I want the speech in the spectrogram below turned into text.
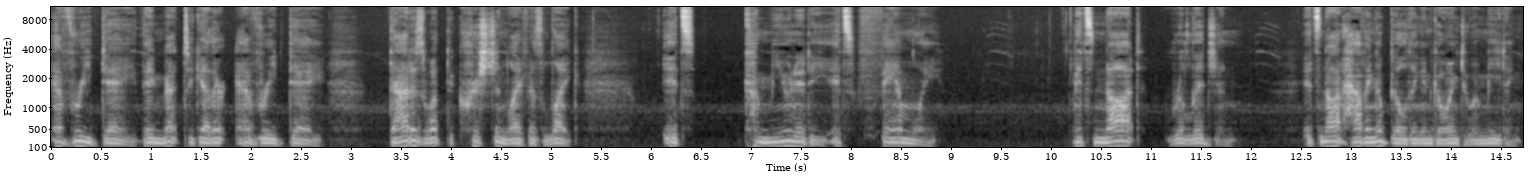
every day. They met together every day. That is what the Christian life is like. It's community, it's family. It's not religion. It's not having a building and going to a meeting.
